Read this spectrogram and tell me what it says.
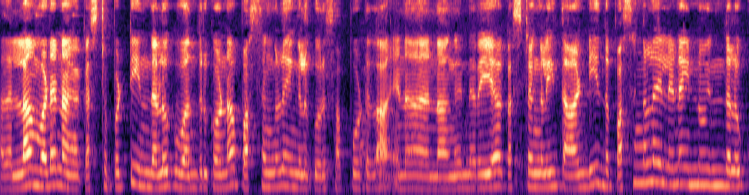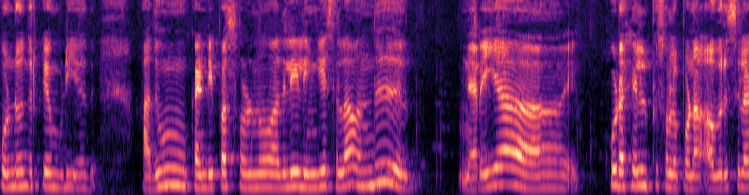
அதெல்லாம் விட நாங்கள் கஷ்டப்பட்டு இந்த அளவுக்கு வந்திருக்கோம்னா பசங்களும் எங்களுக்கு ஒரு சப்போர்ட்டு தான். ஏன்னா நாங்கள் நிறையா கஷ்டங்களையும் தாண்டி இந்த பசங்களாம் இல்லைன்னா இன்னும் இந்த அளவுக்கு கொண்டு வந்திருக்கவே முடியாது. அதுவும் கண்டிப்பாக சொல்லணும். அதுலேயும் லிங்கேஷ் எல்லாம் வந்து நிறையா கூட ஹெல்ப் சொல்லப்போனால் அவர் சில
